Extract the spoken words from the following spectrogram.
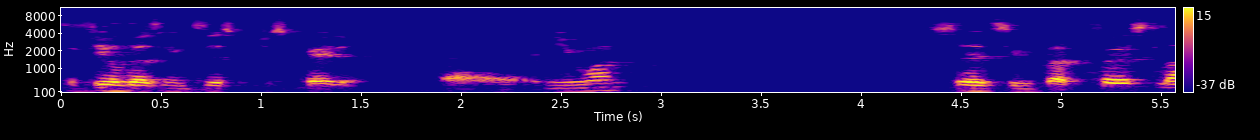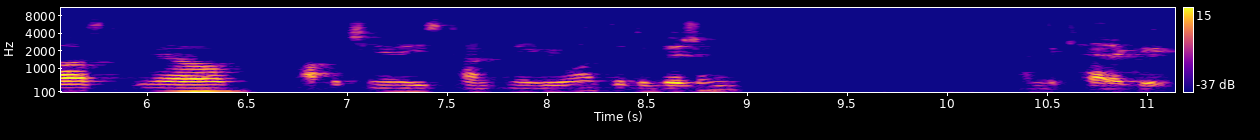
the field doesn't exist, we just create uh, a new one. So let's see, we've got first, last, email, opportunities, company. We want the division and the category.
